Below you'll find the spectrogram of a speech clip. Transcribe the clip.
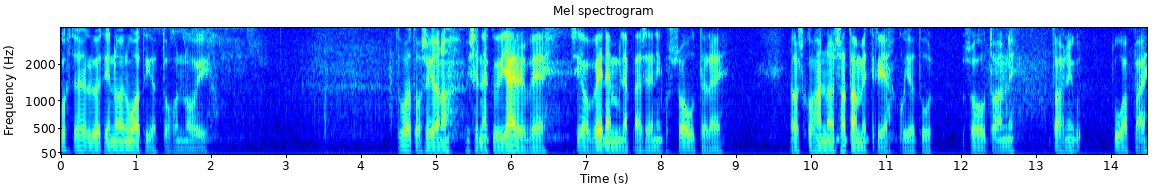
just lyötiin noin nuotiot tuohon noin. Tuo tosiaan, missä näkyy järveä. Siellä on vene, millä pääsee niinku soutelee. Ja olisikohan noin 100 metriä, kun joutuu soutaan, niin taas niinku tuo päin.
